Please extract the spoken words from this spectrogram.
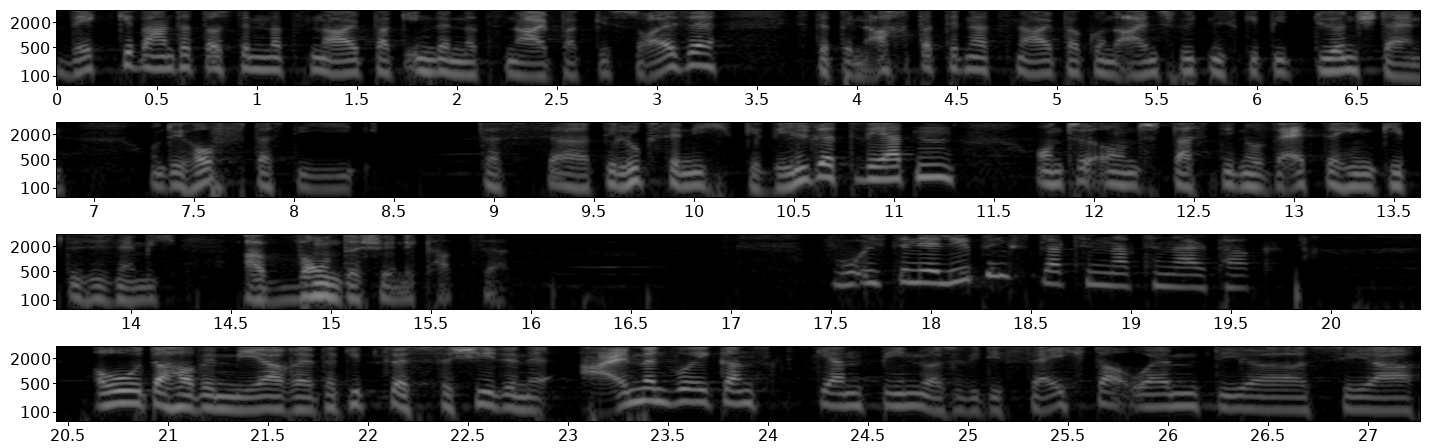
weggewandert aus dem Nationalpark in den Nationalpark Gesäuse, ist der benachbarte Nationalpark und auch ins Wildnisgebiet Dürnstein. Und ich hoffe, dass die, dass, äh, die Luchse nicht gewildert werden und, und dass die nur weiterhin gibt. Das ist nämlich eine wunderschöne Katze. Wo ist denn Ihr Lieblingsplatz im Nationalpark? Oh, da habe ich mehrere. Da gibt es verschiedene Almen, wo ich ganz gern bin, also wie die Feichteralm, die eine sehr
